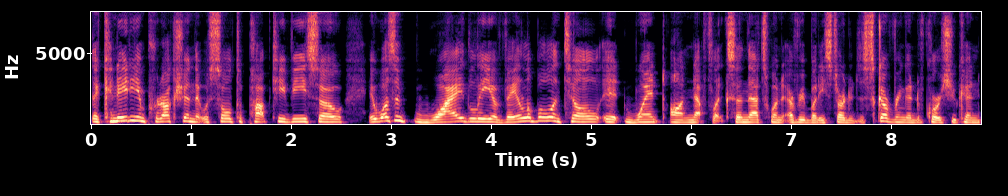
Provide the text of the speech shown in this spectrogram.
a Canadian production that was sold to Pop TV. So it wasn't widely available until it went on Netflix. And that's when everybody started discovering it. Of course, you can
